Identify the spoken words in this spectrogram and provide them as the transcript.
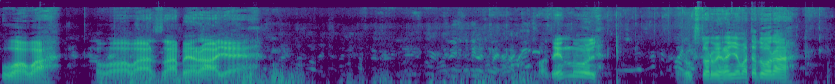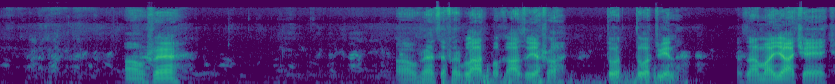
Вова. Вова забирає. 1-0. Жукстор виграє Матадора. А вже. А вже циферблат показує, що тут, тут він замаячить.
